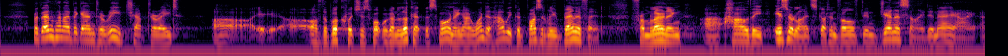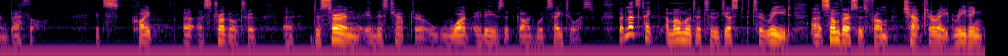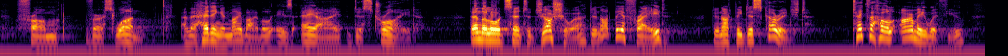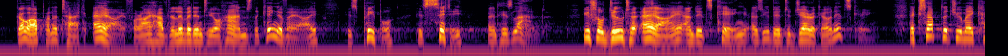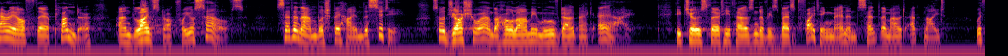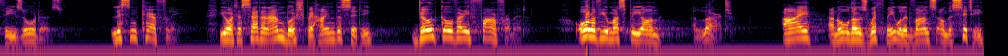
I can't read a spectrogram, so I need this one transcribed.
but then when I began to read chapter 8 uh, of the book, which is what we're going to look at this morning, I wondered how we could possibly benefit from learning uh, how the Israelites got involved in genocide in Ai and Bethel. It's quite a, a struggle to uh, discern in this chapter what it is that God would say to us. But let's take a moment or two just to read uh, some verses from chapter 8, reading from verse 1. And the heading in my Bible is Ai destroyed. Then the Lord said to Joshua, Do not be afraid, do not be discouraged. Take the whole army with you Go up and attack Ai, for I have delivered into your hands the king of Ai, his people, his city, and his land. You shall do to Ai and its king as you did to Jericho and its king, except that you may carry off their plunder and livestock for yourselves. Set an ambush behind the city. So Joshua and the whole army moved out attack Ai. He chose 30,000 of his best fighting men and sent them out at night with these orders Listen carefully. You are to set an ambush behind the city. Don't go very far from it. All of you must be on alert. I and all those with me will advance on the city,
